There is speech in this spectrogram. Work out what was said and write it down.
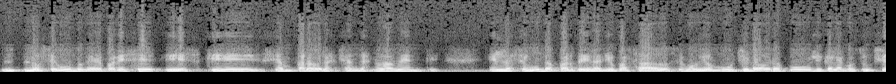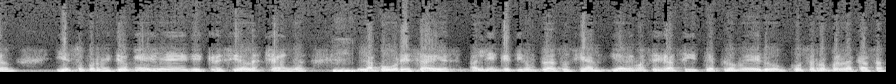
Lo segundo que me parece es que se han parado las changas nuevamente. En la segunda parte del año pasado se movió mucho la obra pública, la construcción, y eso permitió que, crecieran las changas. Mm. La pobreza es alguien que tiene un plan social y además es gasista, es plomero, cose ropa en la casa,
